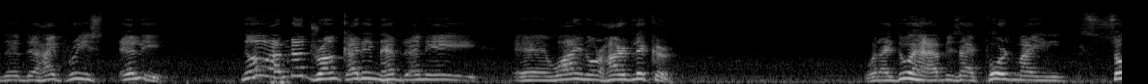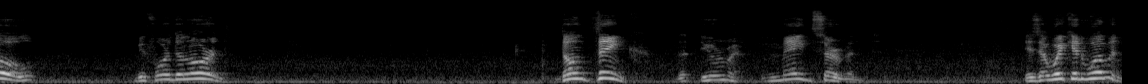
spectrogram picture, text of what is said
the, the high priest, Eli, no, I'm not drunk. I didn't have any uh, wine or hard liquor. What I do have is I poured my soul before the Lord. Don't think that your maidservant is a wicked woman.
